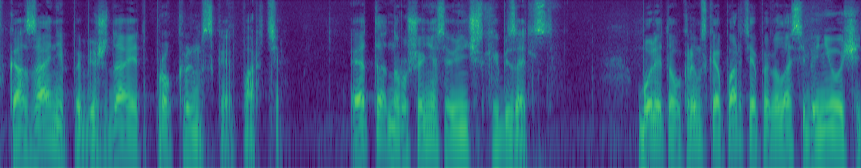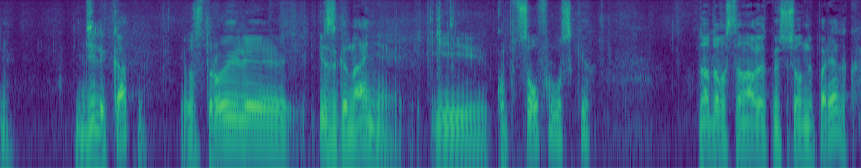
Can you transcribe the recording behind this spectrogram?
в Казани побеждает прокрымская партия. Это нарушение союзнических обязательств. Более того, крымская партия повела себя не очень деликатно и устроили изгнание и купцов русских. Надо восстанавливать конституционный порядок.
